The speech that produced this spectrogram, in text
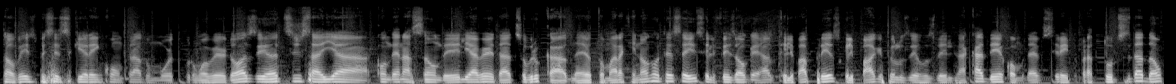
talvez o PC Siqueira é encontrado morto por uma overdose antes de sair a condenação dele e a verdade sobre o caso, né? Eu tomara que não aconteça isso, ele fez algo errado, que ele vá preso, que ele pague pelos erros dele na cadeia, como deve ser feito pra todo cidadão.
